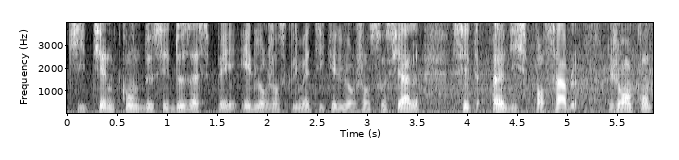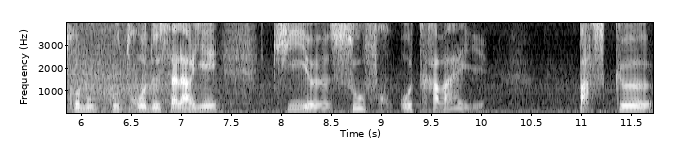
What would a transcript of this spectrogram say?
qui tienne compte de ces deux aspects, et l'urgence climatique et l'urgence sociale, c'est indispensable. Je rencontre beaucoup trop de salariés qui euh, souffrent au travail parce que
